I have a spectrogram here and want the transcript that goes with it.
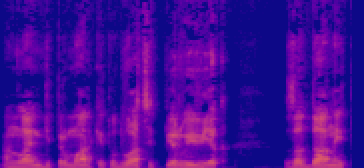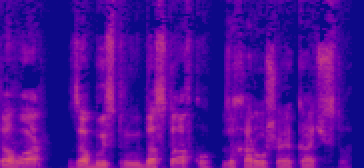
онлайн-гипермаркету 21 век за данный товар, за быструю доставку, за хорошее качество.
